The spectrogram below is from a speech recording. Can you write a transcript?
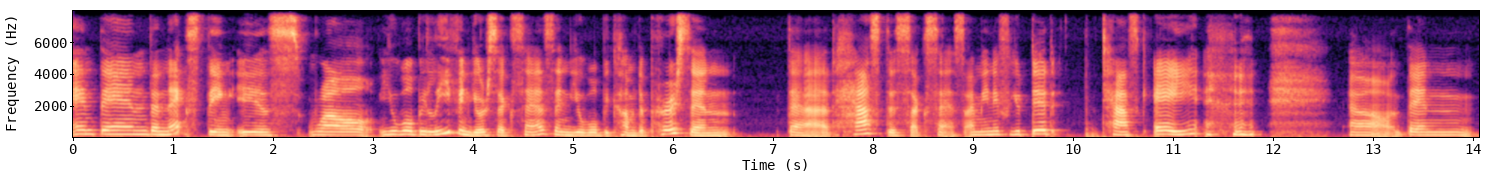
And then the next thing is, well, you will believe in your success and you will become the person that has this success. I mean, if you did task A, uh, then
